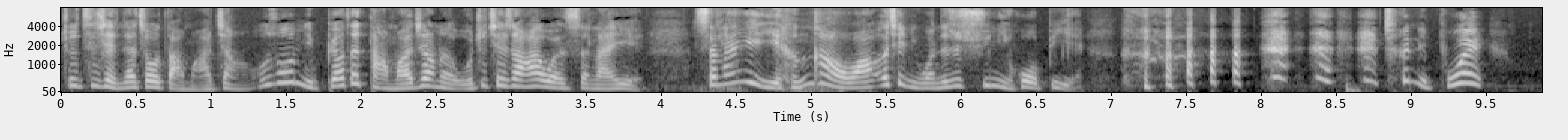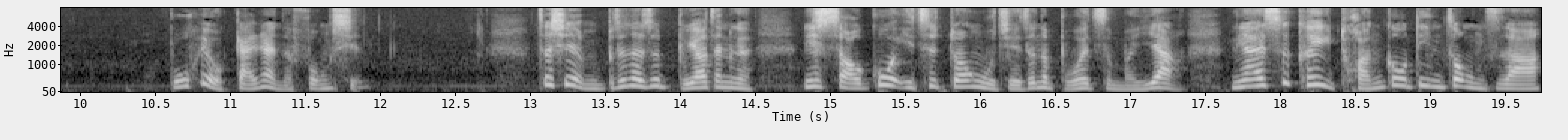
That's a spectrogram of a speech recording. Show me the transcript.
就之前在做打麻将，我说你不要再打麻将了，我就介绍她玩神来也，神来也也很好啊，而且你玩的是虚拟货币，哈哈哈！哈就你不会不会有感染的风险。这些人真的是不要在那个，你少过一次端午节，真的不会怎么样。你还是可以团购订粽子啊，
